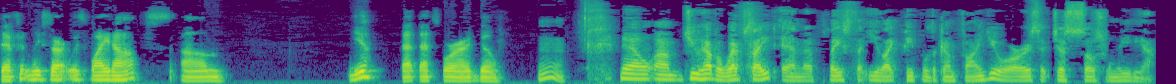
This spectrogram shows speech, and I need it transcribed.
definitely start with White Ops. Um, yeah, that that's where I'd go. Hmm. Now, um, do you have a website and a place that you like people to come find you, or is it just social media?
